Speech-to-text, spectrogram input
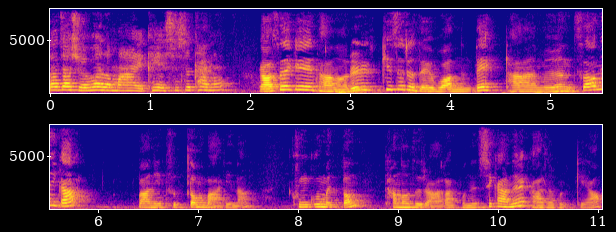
大家学会了吗？也可以试试看哦。 제가 세 개의 단어를 퀴즈로 내보았는데 다음은 써니가 많이 듣던 말이나 궁금했던 단어들을 알아보는 시간을 가져볼게요.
